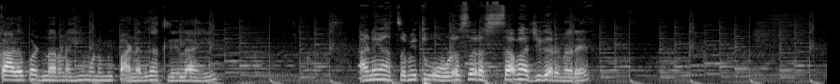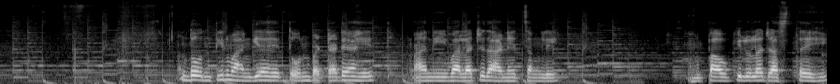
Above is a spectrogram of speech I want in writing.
काळं पडणार नाही म्हणून मी पाण्यात घातलेलं आहे. आणि ह्याचं मी थोडंसं रस्सा भाजी करणार आहे. दोन तीन वांगी आहेत दोन बटाटे आहेत आणि वालाचे दाणे आहेत चांगले. पाव किलोला जास्त आहे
